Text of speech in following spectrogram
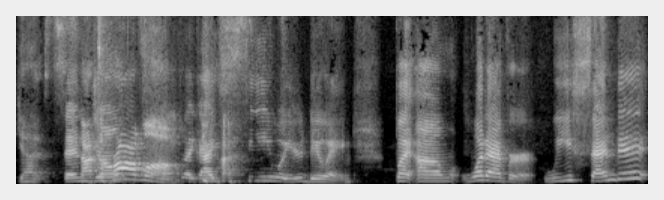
Yes. then that's a don't- problem. like I Yes. see what you're doing. But um, whatever. We send it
